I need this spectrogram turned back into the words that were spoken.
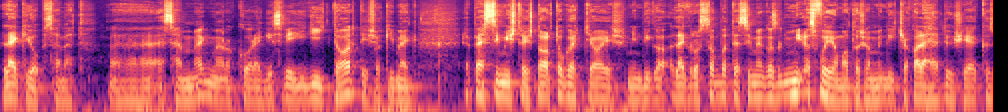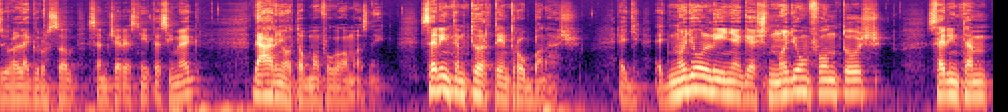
legjobb szemet eh, eszem meg, mert akkor egész végig így tart, és aki meg pessimista és tartogatja, és mindig a legrosszabbat teszi meg, az, az folyamatosan mindig csak a lehetőségek közül a legrosszabb szemcseresznyét teszi meg, de árnyaltabban fogalmaznék. Szerintem történt robbanás. Egy, egy nagyon lényeges, nagyon fontos, szerintem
